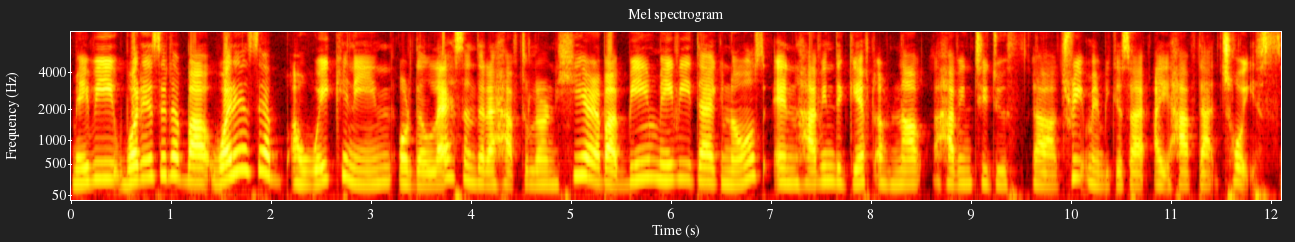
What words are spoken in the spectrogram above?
Maybe what is it about what is the awakening or the lesson that i have to learn here about being maybe diagnosed and having the gift of not having to do uh, treatment because I, I have that choice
